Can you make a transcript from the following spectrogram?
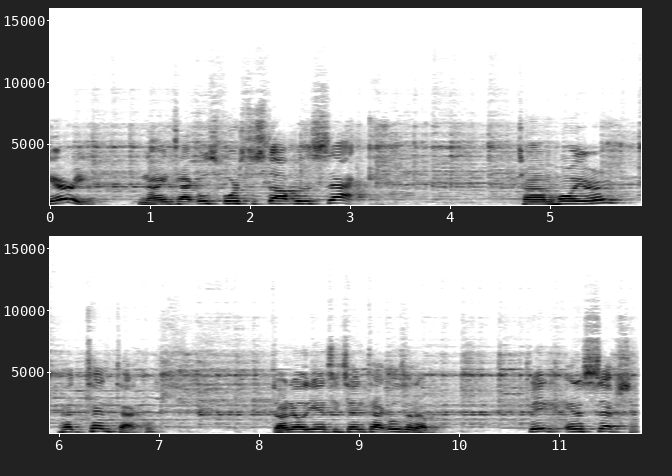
Gary, nine tackles, forced to stop with a sack. Tom Hoyer had 10 tackles. Donnell Yancey, 10 tackles and a big interception.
